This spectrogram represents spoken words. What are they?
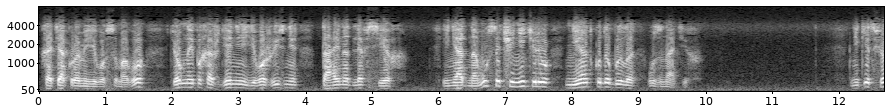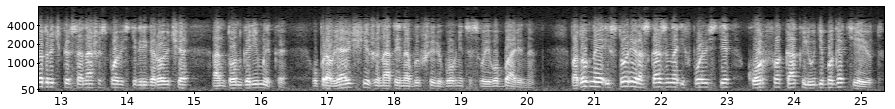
хотя кроме его самого темные похождения его жизни тайна для всех, и ни одному сочинителю неоткуда было узнать их. Никит Федорович — персонаж из повести Григоровича Антон Горемыка, управляющий, женатый на бывшей любовнице своего барина. Подобная история рассказана и в повести «Корфа. Как люди богатеют».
